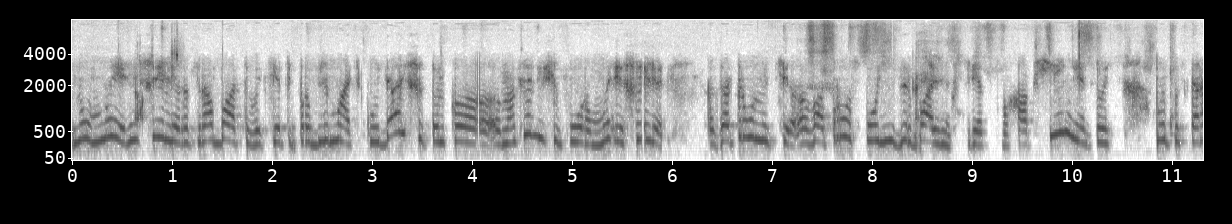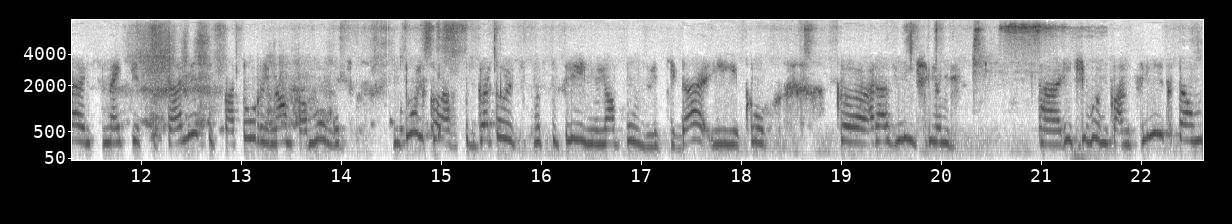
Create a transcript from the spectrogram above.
Ну, мы решили разрабатывать эту проблематику и дальше, только э, на следующий форум мы решили затронуть э, вопрос по невербальных средствах общения. То есть мы постараемся найти специалистов, которые нам помогут не только подготовиться к выступлению на публике, да, и к, к различным речевым конфликтам,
